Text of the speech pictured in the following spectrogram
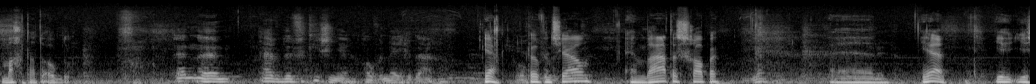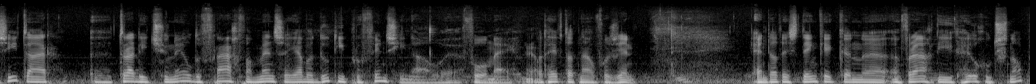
mag dat ook doen. En ehm, hebben we de verkiezingen over negen dagen. Ja, provinciaal en waterschappen. Ja, je, je ziet daar eh, traditioneel de vraag van mensen... ja, wat doet die provincie nou eh, voor mij? Wat heeft dat nou voor zin? En dat is denk ik een, eh, een vraag die ik heel goed snap.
